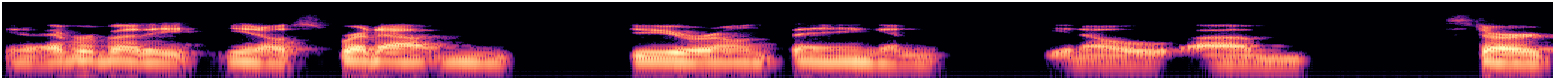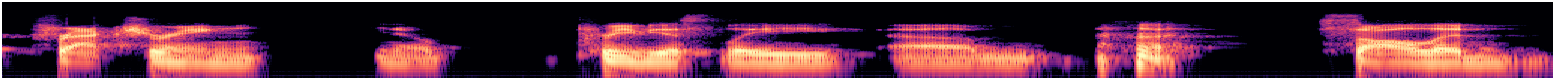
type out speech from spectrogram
you know everybody you know spread out and do your own thing, and you know um, start fracturing you know previously um, solid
